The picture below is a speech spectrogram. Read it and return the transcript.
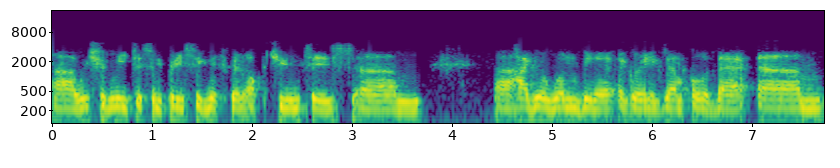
uh, which should lead to some pretty significant opportunities. Um, uh, Hydro One being a great example of that. Um,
